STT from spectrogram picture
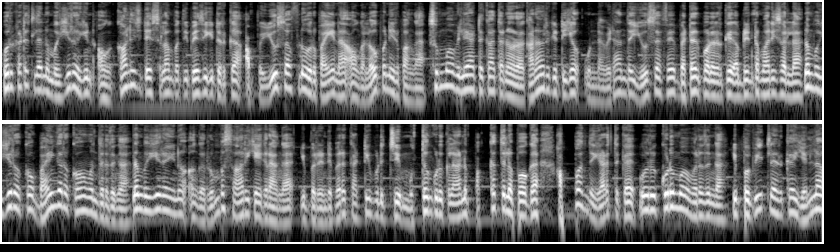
ஒரு கட்டத்துல நம்ம ஹீரோயின் அவங்க காலேஜ் டேஸ் எல்லாம் பத்தி பேசிக்கிட்டு இருக்க அப்ப யூசப்னு ஒரு பையனை அவங்க லவ் பண்ணிருப்பாங்க சும்மா விளையாட்டுக்கா தன்னோட கணவர்கிட்டயும் உன்னை விட அந்த யூசஃபே பெட்டர் போல இருக்கு அப்படின்ற மாதிரி சொல்ல நம்ம ஹீரோக்கும் பயங்கர கோவம் வந்துருதுங்க. நம்ம ஹீரோயினும் அங்க ரொம்ப சாரி கேக்குறாங்க. இப்ப ரெண்டு பேரும் கட்டி பிடிச்சி முத்தம் கொடுக்கலான்னு பக்கத்துல போக அப்ப அந்த இடத்துக்கு ஒரு குடும்பம் வருதுங்க. இப்ப வீட்டுல இருக்க எல்லா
